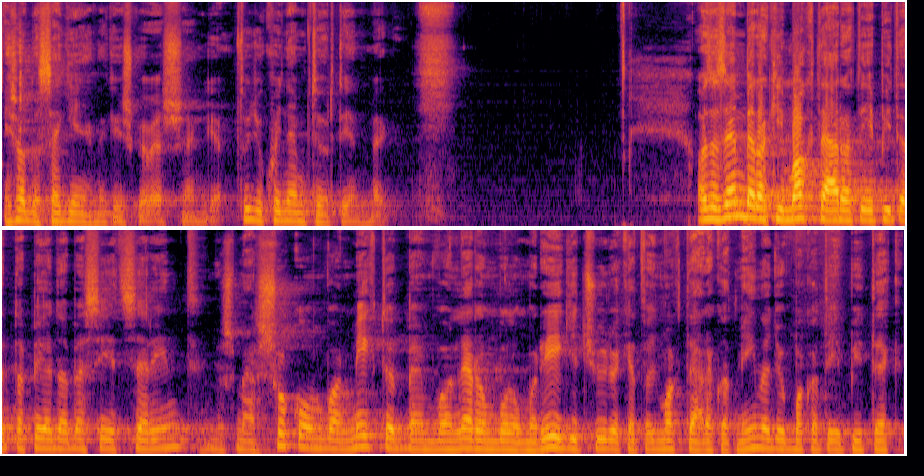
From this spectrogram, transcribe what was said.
És add a szegényeknek és kövess engem. Tudjuk, hogy nem történt meg. Az az ember, aki magtárat épített a példabeszéd szerint, most már sokon van, még többen van, lerombolom a régi csűröket, vagy magtárakat, még nagyobbakat építek,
